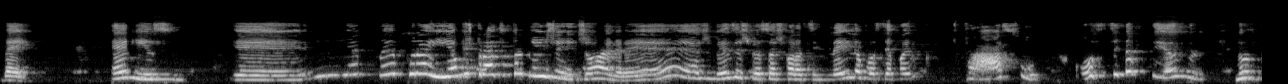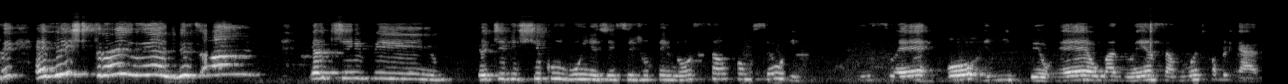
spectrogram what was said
Bem, é isso. É, é por aí. Eu me trato também, gente. Olha, é, às vezes as pessoas falam assim, Leila, você faz. Faço, com certeza. Não tem, é meio estranho, né? Às vezes, ah, eu tive. Eu tive chikungunya, gente, vocês não têm noção como ser horrível. Isso é horrível, é uma doença muito complicada.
